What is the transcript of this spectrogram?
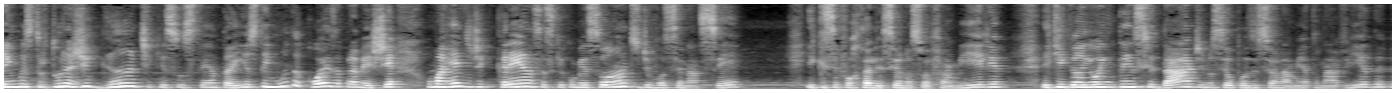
Tem uma estrutura gigante que sustenta isso, tem muita coisa para mexer, uma rede de crenças que começou antes de você nascer e que se fortaleceu na sua família e que ganhou intensidade no seu posicionamento na vida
